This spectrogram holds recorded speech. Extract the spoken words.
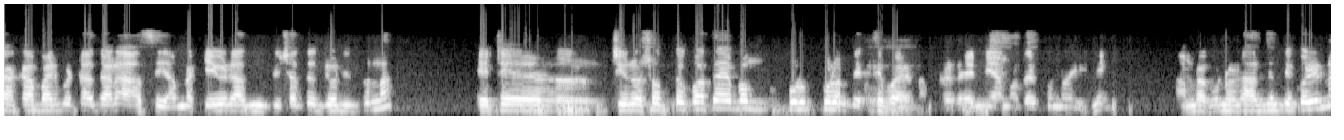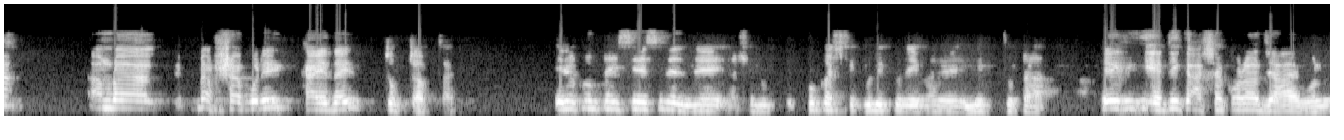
কাকা বাইরবেটা যারা আছি আমরা কেউ রাজনীতির সাথে জড়িত না। এটা চিরসত্য কথা এবং পুরো দেখতে পারেন আপনারা এ নিয়ে আমাদের কোনো ই নেই। আমরা কোনো রাজনীতি করি না আমরা ব্যবসা করি খাই দাই চুপচাপ থাকি। এরকমটাই চেয়েছিলেন যে আসলে প্রকাশ্যে গুলি করে এভাবে মৃত্যুটা এটিকে আশা করা যায় বলে।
